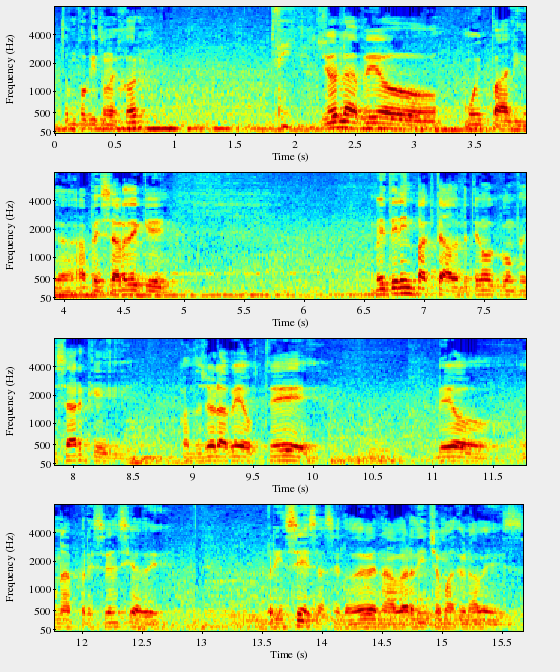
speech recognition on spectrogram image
¿Está un poquito mejor? Sí. Yo la veo muy pálida, a pesar de que me tiene impactado. Le tengo que confesar que cuando yo la veo a usted, veo una presencia de princesa. Se lo deben haber dicho más de una vez.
